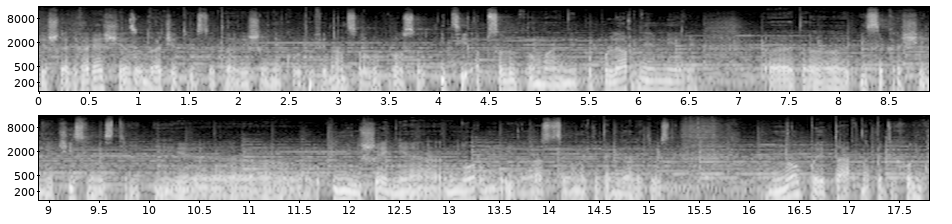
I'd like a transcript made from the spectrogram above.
решать горящие задачи, то есть это решение какого-то финансового вопроса, идти абсолютно на непопулярные меры. Это и сокращение численности, и э, уменьшение норм, и расценок и так далее. То есть, но поэтапно, потихоньку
